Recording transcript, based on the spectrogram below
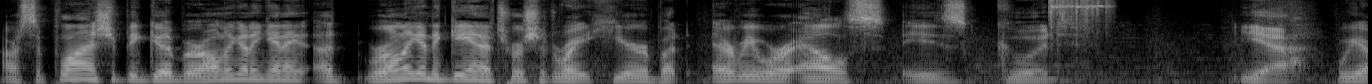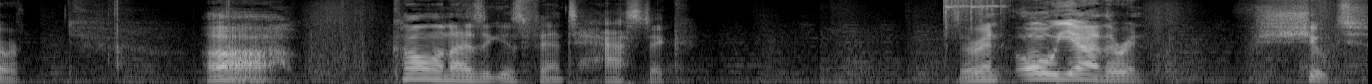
Our supply should be good. We're only gonna gain a, we're only gonna gain attrition right here, but everywhere else is good. Yeah, we are. Ah, colonizing is fantastic. They're in. Oh yeah, they're in. Shoot.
